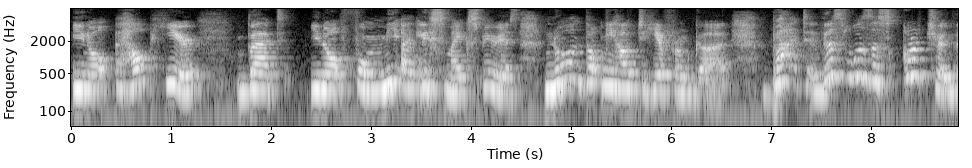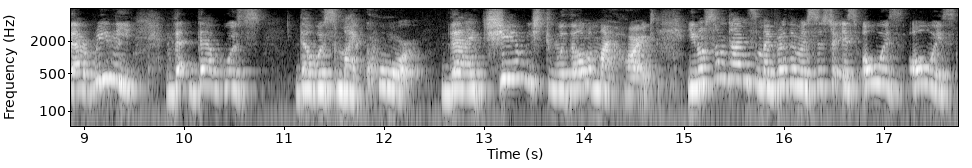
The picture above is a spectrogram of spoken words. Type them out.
you know, help here, but you know for me at least my experience no one taught me how to hear from god. But this was a scripture that really that that was that was my core that I cherished with all of my heart. You know, sometimes my brother and sister, it's always, always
